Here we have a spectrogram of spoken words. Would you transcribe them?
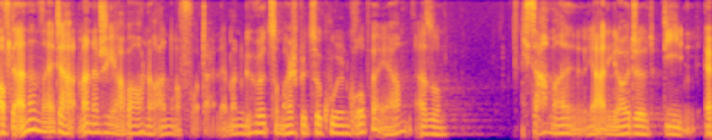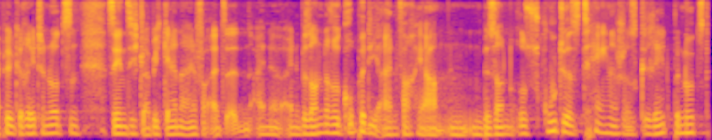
Auf der anderen Seite hat man natürlich aber auch noch andere Vorteile. Man gehört zum Beispiel zur coolen Gruppe, ja, also ich sag mal, ja, die Leute, die Apple-Geräte nutzen, sehen sich, glaube ich, gerne einfach als äh, eine, eine besondere Gruppe, die einfach, ja, ein, ein besonderes, gutes, technisches Gerät benutzt,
